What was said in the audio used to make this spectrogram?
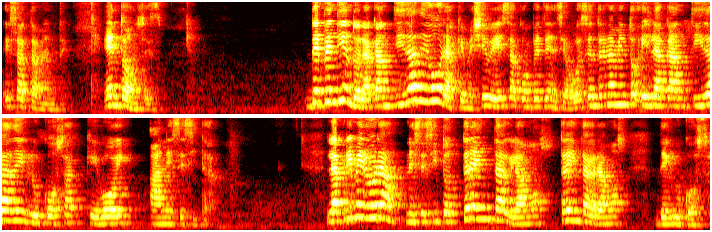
Exactamente. Entonces, dependiendo la cantidad de horas que me lleve esa competencia o ese entrenamiento, es la cantidad de glucosa que voy a necesitar. La primera hora necesito 30 gramos, 30 gramos de glucosa,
